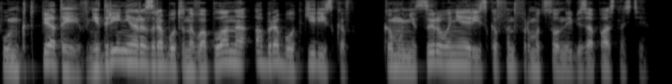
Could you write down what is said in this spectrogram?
Пункт 5. Внедрение разработанного плана обработки рисков. Коммуницирование рисков информационной безопасности.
